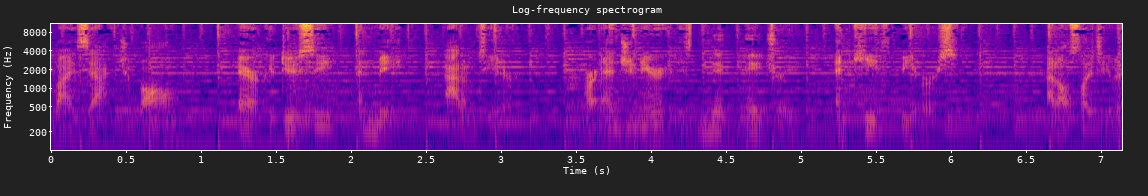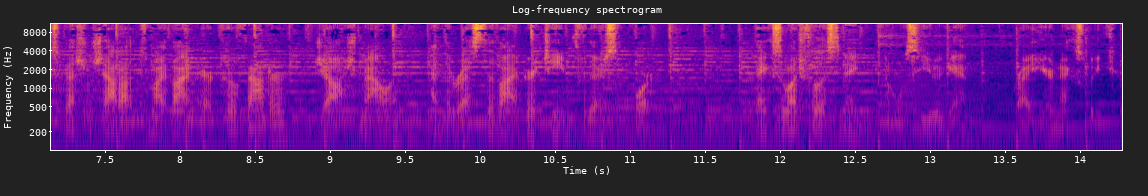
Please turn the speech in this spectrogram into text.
by Zach Geballe, Erica Duecy, and me, Adam Teeter. Our engineer is Nick Patri and Keith Beavers. I'd also like to give a special shout out to my VinePair co-founder, Josh Malin, and the rest of the VinePair team for their support. Thanks so much for listening, and we'll see you again right here next week.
